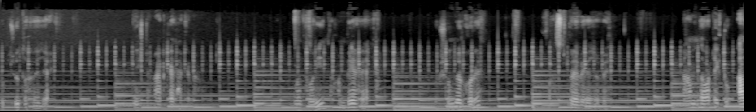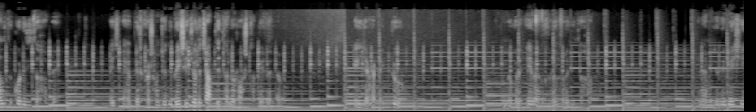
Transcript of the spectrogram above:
খুব দ্রুত হয়ে যায়। জিনিসটা আটকায় থাকে না। ধরি, তখন বের হয়ে। খুব সুন্দর করে ফাস্ট করে হয়ে যাবে। টান দেওয়াটা একটু আলতো করে দিতে হবে। এই জায়গায় বের করার সময় যদি বেশি জোরে চাপ দিই তাহলে রসটা বের হয়ে যাবে। এই জায়গাটা একটু সুন্দর করে এইভাবে করে ধরে দিতে হবে। মানে আমি যদি বেশি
